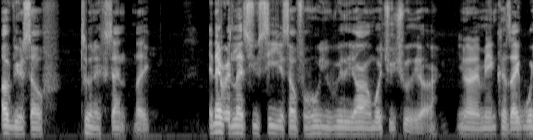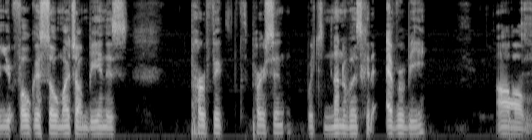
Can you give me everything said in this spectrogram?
of yourself to an extent. Like it never lets you see yourself for who you really are and what you truly are. You know what I mean? Because like when you're focused so much on being this perfect person, which none of us could ever be, um,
